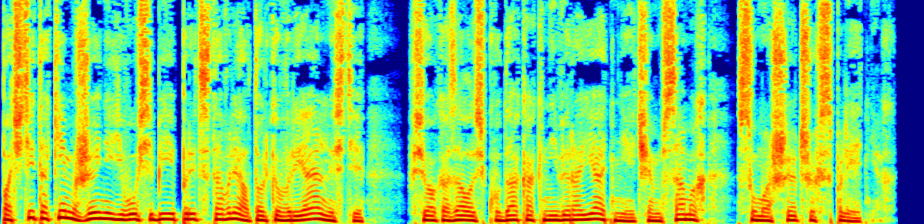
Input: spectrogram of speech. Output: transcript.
Почти таким Женя его себе и представлял, только в реальности все оказалось куда как невероятнее, чем в самых сумасшедших сплетнях.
